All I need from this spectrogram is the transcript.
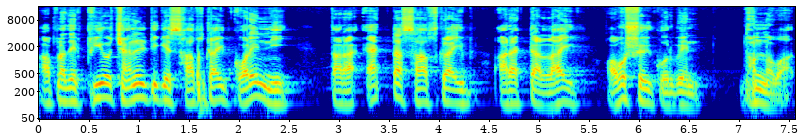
আপনাদের প্রিয় চ্যানেলটিকে সাবস্ক্রাইব করেননি তারা একটা সাবস্ক্রাইব আর একটা লাইক অবশ্যই করবেন। ধন্যবাদ।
